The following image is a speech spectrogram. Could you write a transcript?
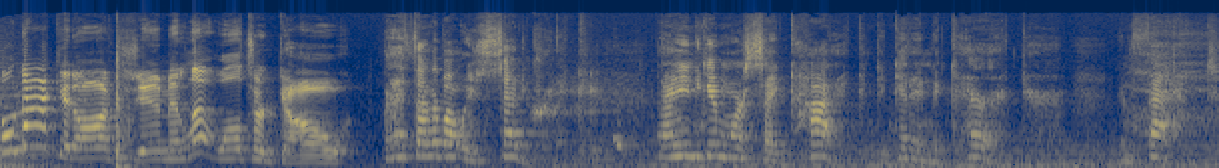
Oh, knock it off, Jim, and let Walter go. But I thought about what you said, Critic. That I need to get more psychotic to get into character. In fact,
